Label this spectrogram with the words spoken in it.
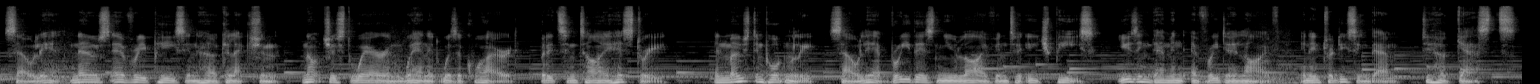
Saule knows every piece in her collection, not just where and when it was acquired, but its entire history. And most importantly, Saule breathes new life into each piece, using them in everyday life and introducing them to her guests.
